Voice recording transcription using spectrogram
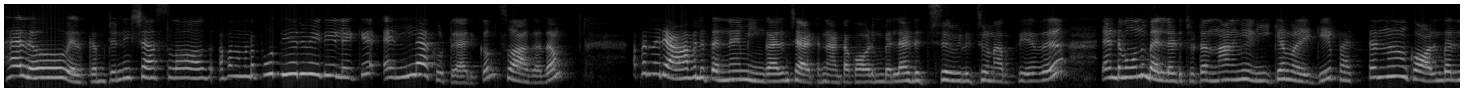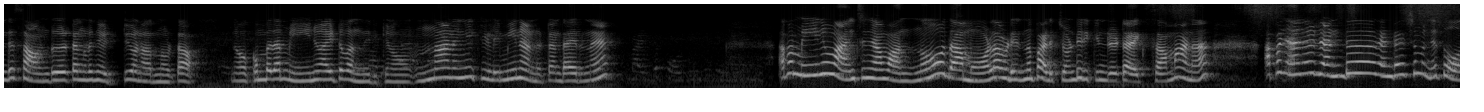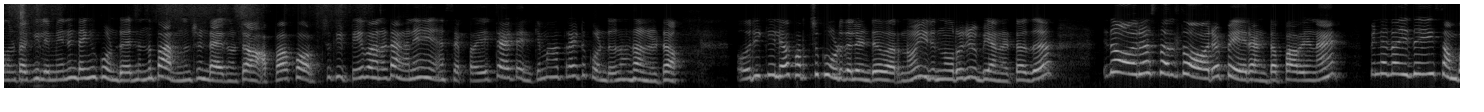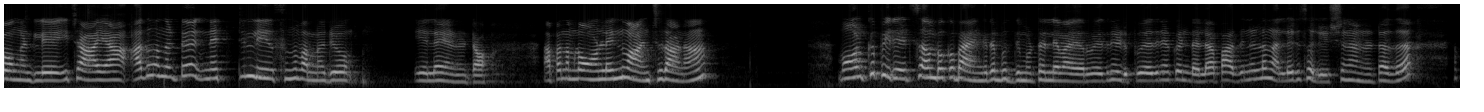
Hello welcome to Nisha's vlog അപ്പോൾ നമ്മുടെ പുതിയൊരു വീഡിയോയിലേക്ക് എല്ലാ കൂട്ടുകാർക്കും സ്വാഗതം. അപ്പോൾ ഇന്ന് രാവിലെ തന്നെ മീൻകാരൻ ചേട്ടനാട്ടോ കോളിംഗ് ബെല്ല് അടിച്ച് വിളിച്ചുണർത്തിയത്. രണ്ട് മൂന്ന് ബെല്ലടിച്ചിട്ട് എന്നാണെങ്കിൽ എണീക്കാൻ വൈകി. പെട്ടെന്ന് കോളിംഗ് ബെല്ലിന്റെ സൗണ്ട് കേട്ട് അങ്ങോട്ട് ഞെട്ടി ഉണർന്നു കേട്ടോ നോക്കുമ്പോൾ ഇതാ മീനുമായിട്ട് വന്നിരിക്കണോ. ഇന്നാണെങ്കിൽ കിളിമീനാണ് കേട്ടോ ഉണ്ടായിരുന്നേ അപ്പം മീനും വാങ്ങിച്ച് ഞാൻ വന്നു. ദാ മോൾ അവിടെ ഇരുന്ന് പഠിച്ചുകൊണ്ടിരിക്കുന്നുണ്ട് കേട്ടോ എക്സാമാണ് അപ്പം ഞാൻ രണ്ട് രണ്ടാഴ്ച മുന്നേ തോന്നിട്ടോ കിളിമീൻ ഉണ്ടെങ്കിൽ കൊണ്ടുവരുന്നെന്ന് പറഞ്ഞിട്ടുണ്ടായിരുന്നു കേട്ടോ അപ്പോൾ കുറച്ച് കിട്ടി പറഞ്ഞിട്ട് അങ്ങനെ സെപ്പറേറ്റ് ആയിട്ട് എനിക്ക് മാത്രമായിട്ട് കൊണ്ടുവന്നതാണ് കേട്ടോ ഒരു കിലോ കുറച്ച് കൂടുതലുണ്ട് പറഞ്ഞു. ഇരുന്നൂറ് രൂപയാണ് കേട്ടോ അത്. ഇത് ഓരോ സ്ഥലത്ത് ഓരോ പേരാണ് കേട്ടോ പറയണേ. പിന്നെ അതാ ഇത് ഈ സംഭവം കണ്ടില്ലേ? ഈ ചായ. അത് വന്നിട്ട് നെറ്റ് ലീവ്സ് എന്ന് പറഞ്ഞൊരു ഇലയാണ് കേട്ടോ അപ്പം നമ്മൾ ഓൺലൈനിൽ നിന്ന് വാങ്ങിച്ചതാണ്. മോൾക്ക് പീരീഡ്സ് ആകുമ്പോൾ ഒക്കെ ഭയങ്കര ബുദ്ധിമുട്ടല്ലേ? വയറുവേദന ഇടുപ്പ് ഒക്കെ ഉണ്ടല്ലോ. അപ്പോൾ അതിനുള്ള നല്ലൊരു സൊല്യൂഷനാണ് കേട്ടോ അത്.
